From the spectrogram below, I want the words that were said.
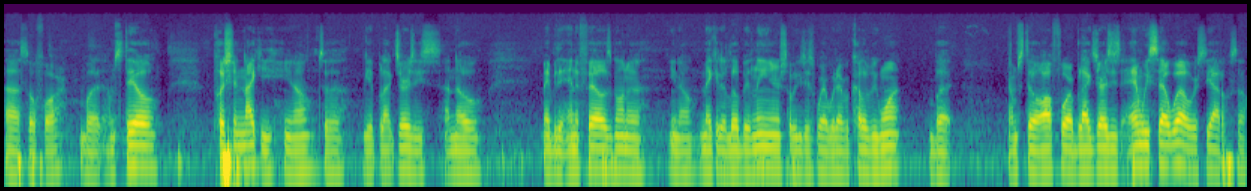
uh, so far. But I'm still pushing Nike, you know, to get black jerseys. I know maybe the NFL is going to, you know, make it a little bit leaner so we can just wear whatever color we want. But I'm still all for black jerseys, and we sell well. We're Seattle, so.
